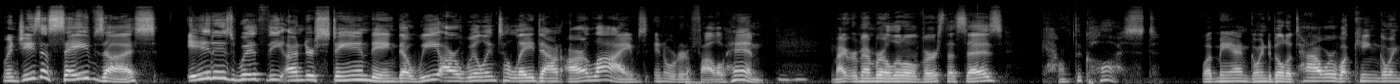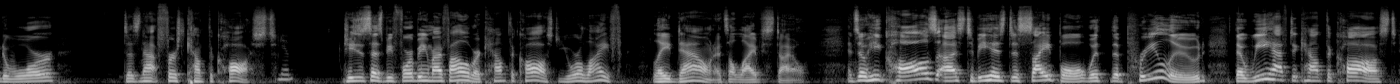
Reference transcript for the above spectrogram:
When Jesus saves us, it is with the understanding that we are willing to lay down our lives in order to follow him. You might remember a little verse that says, Count the cost. What man going to build a tower? What king going to war? Does not first count the cost. Yep. Jesus says, before being my follower, count the cost, your life laid down. It's a lifestyle. And so he calls us to be his disciple with the prelude that we have to count the cost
